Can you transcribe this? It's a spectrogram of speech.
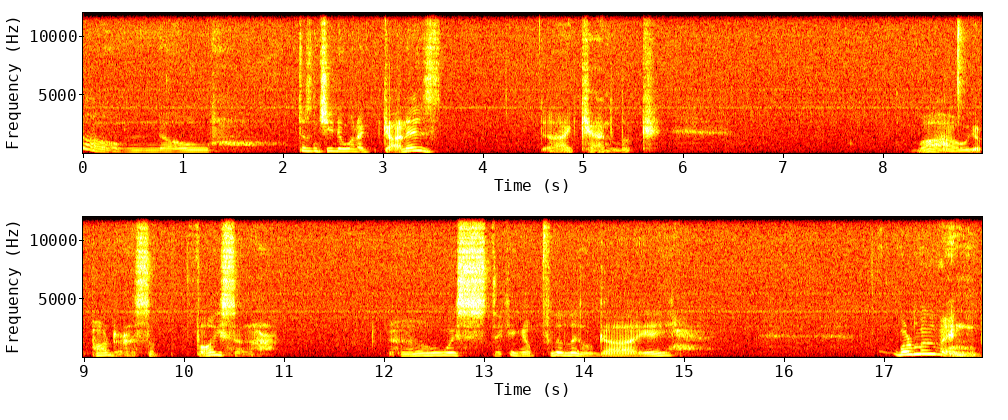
Oh no. Doesn't she know what a gun is? I can't look. Wow, your partner has some voice in her. Always sticking up for the little guy, eh? We're moving.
